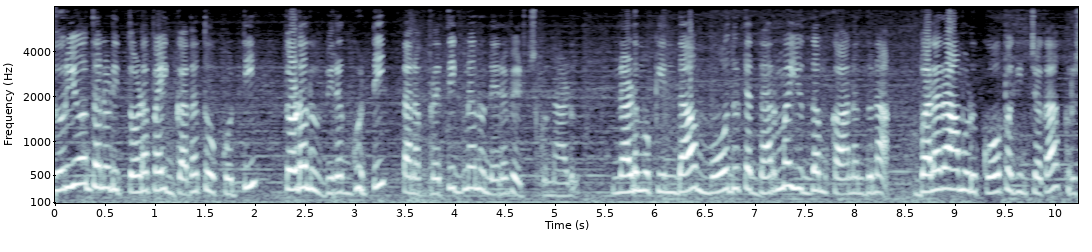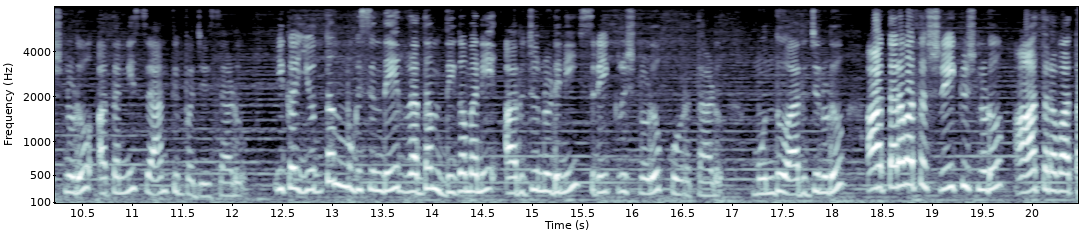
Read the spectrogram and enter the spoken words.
దుర్యోధనుడి తొడపై గదతో కొట్టి తొడలు విరగ్గొట్టి తన ప్రతిజ్ఞను నెరవేర్చుకున్నాడు. నడుము కింద మోదుట ధర్మయుద్ధం కానందున బలరాముడు కోపగించగా కృష్ణుడు అతన్ని శాంతింపజేశాడు. ఇక యుద్ధం ముగిసింది రథం దిగమని అర్జునుడిని శ్రీకృష్ణుడు కోరతాడు. ముందు అర్జునుడు ఆ తర్వాత శ్రీకృష్ణుడు ఆ తర్వాత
